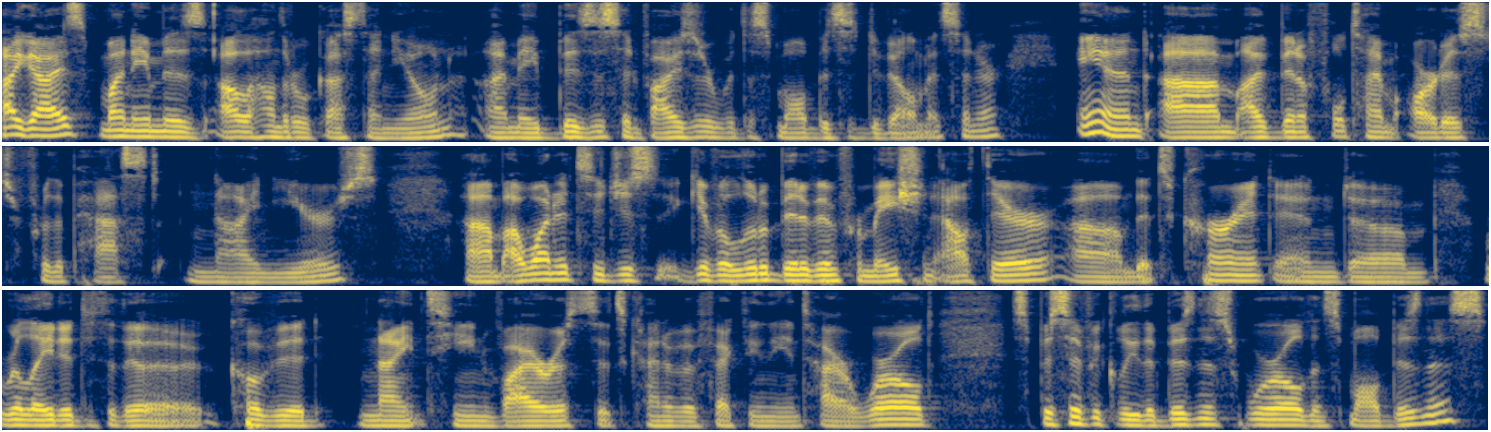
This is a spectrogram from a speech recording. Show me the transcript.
Hi, guys. My name is Alejandro Castañon. I'm a business advisor with the Small Business Development Center, and um, I've been a full time artist for the past nine years. Um, I wanted to just give a little bit of information out there um, that's current and um, related to the COVID 19 virus that's kind of affecting the entire world, specifically the business world and small business.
